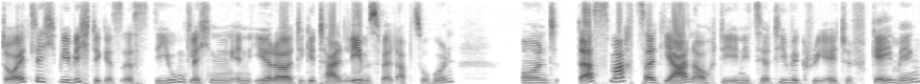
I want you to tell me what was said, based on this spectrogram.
deutlich, wie wichtig es ist, die Jugendlichen in ihrer digitalen Lebenswelt abzuholen. Und das macht seit Jahren auch die Initiative Creative Gaming,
